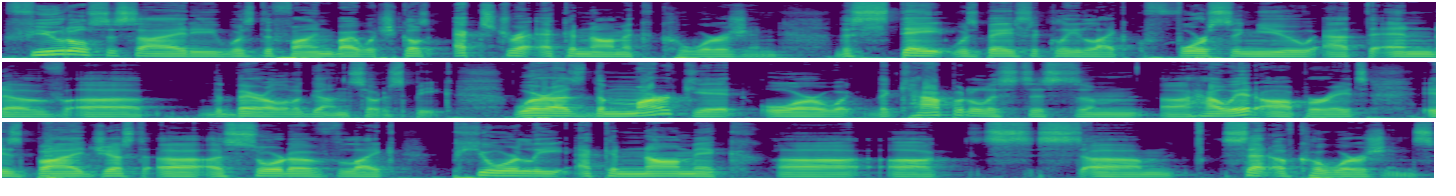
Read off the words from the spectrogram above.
Feudal society was defined by what she calls extra economic coercion. The state was basically like forcing you at the end of uh, the barrel of a gun, so to speak. Whereas the market or what the capitalist system, uh, how it operates, is by just a, a sort of like purely economic uh, uh, s- um, set of coercions,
